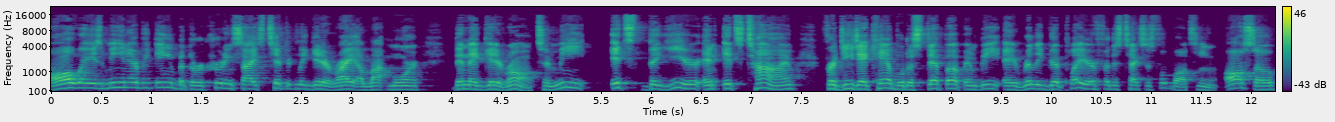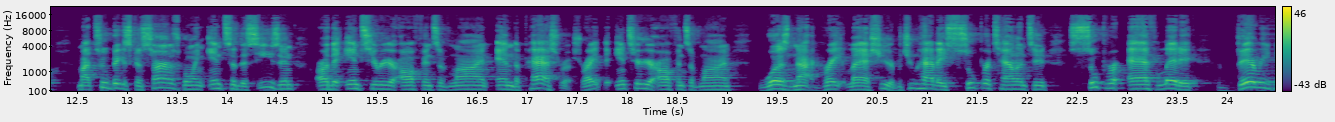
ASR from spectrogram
always mean everything, but the recruiting sites typically get it right a lot more than they get it wrong. To me, it's the year and it's time for DJ Campbell to step up and be a really good player for this Texas football team. Also, my two biggest concerns going into the season are the interior offensive line and the pass rush, right? The interior offensive line was not great last year, but you have a super talented, super athletic, very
